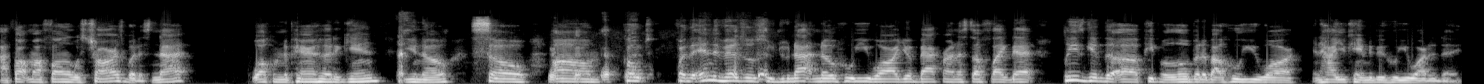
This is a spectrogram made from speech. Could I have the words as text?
I thought my phone was charged, but it's not. Welcome to parenthood again, you know. So, um, coach, for the individuals who do not know who you are, your background and stuff like that, please give the uh, people a little bit about who you are and how you came to be who you are today.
